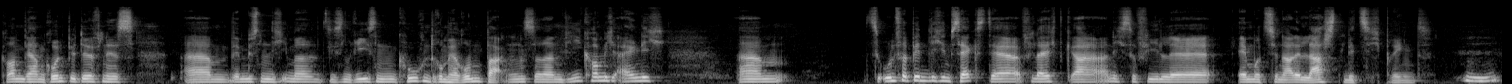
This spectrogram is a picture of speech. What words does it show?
komm, wir haben Grundbedürfnis. Ähm, wir müssen nicht immer diesen riesen Kuchen drumherum backen, sondern wie komme ich eigentlich ähm, zu unverbindlichem Sex, der vielleicht gar nicht so viele emotionale Last mit sich bringt. Mhm.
